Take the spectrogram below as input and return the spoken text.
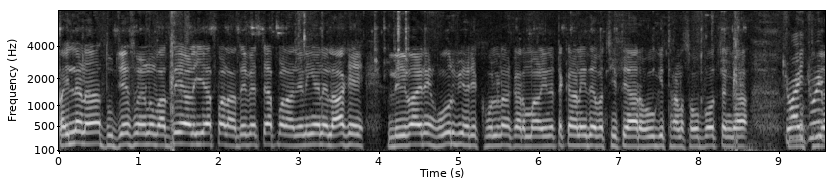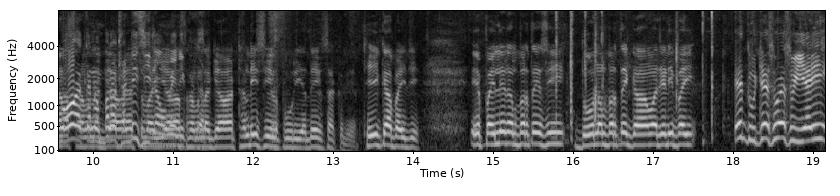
ਪਹਿਲਾਂ ਨਾ ਦੂਜੇ ਸੋਏ ਨੂੰ ਵਾਧੇ ਵਾਲੀ ਆ ਭਲਾਂ ਦੇ ਵਿੱਚ ਆ ਭਲਾਂ ਜਿਹੜੀਆਂ ਨੇ ਲਾ ਕੇ ਲੇਵਾ ਇਹਨੇ ਹੋਰ ਵੀ ਹਜੇ ਖੋਲਣਾ ਕਰਮ ਵਾਲੀ ਨੇ ਟਿਕਾਣੇ ਦੇ ਵੱਛੀ ਤਿਆਰ ਹੋਊਗੀ ਥਣ ਸੋ ਬਹੁਤ ਚੰਗਾ। ਚੁਆਈ ਚੁਈ ਬਹੁਤ ਇੱਕ ਨੰਬਰ ਆ, ਠੰਡੀ ਸੀਲ ਉਵੇਂ ਨਹੀਂ ਕੋਈ। ਲੱਗਿਆ ਹੋਇਆ ਠੰਡੀ ਸੀਲ ਪੂਰੀ ਆ ਦੇਖ ਸਕਦੇ ਆ ਠੀਕ ਆ ਬਾਈ ਜੀ। ਇਹ ਪਹਿਲੇ ਨੰਬਰ ਤੇ ਸੀ ਦੋ ਨੰਬਰ ਤੇ ਗਾਂ ਆ ਜਿਹੜੀ ਬਾਈ। ਇਹ ਦੂਜੇ ਸੂਏ ਸੂਈ ਹੈ ਜੀ।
